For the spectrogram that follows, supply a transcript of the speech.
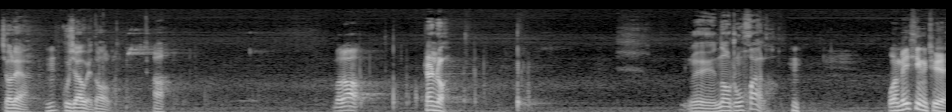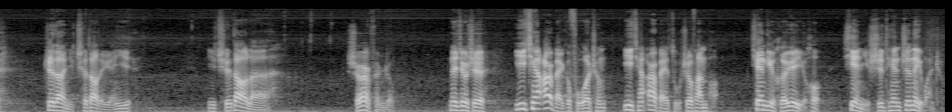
教练，嗯，顾家伟到了。啊，报告。站住。哎，闹钟坏了。哼，我没兴趣。知道你迟到的原因，你迟到了十二分钟，那就是一千二百个俯卧撑，一千二百组折返跑。签订合约以后，限你十天之内完成。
